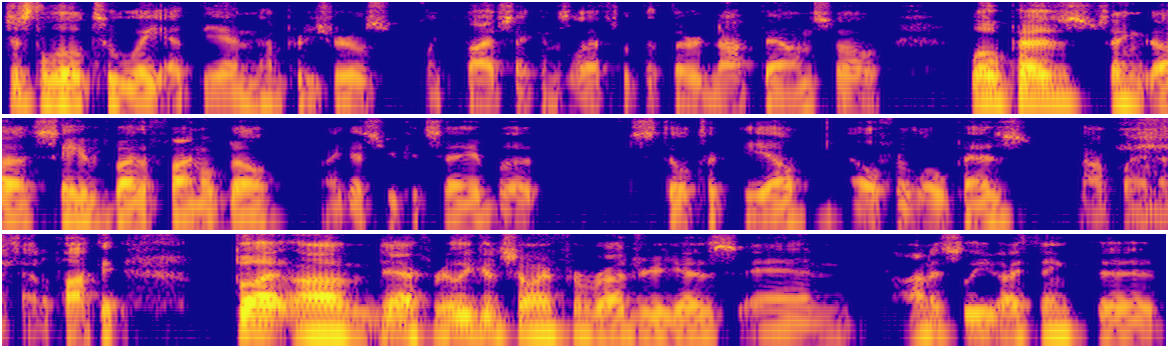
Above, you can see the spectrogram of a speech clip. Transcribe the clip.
just a little too late at the end. I'm pretty sure it was like five seconds left with the third knockdown. So Lopez uh, saved by the final bell, I guess you could say, but still took the L. L for Lopez. Not playing that's out of pocket. But um, yeah, really good showing from Rodriguez. And honestly, I think the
